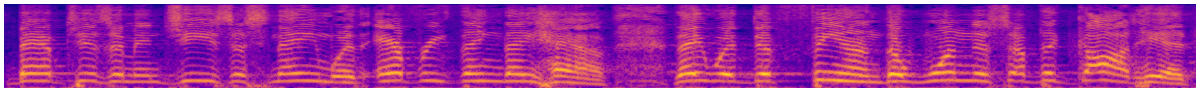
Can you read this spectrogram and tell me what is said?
baptism in Jesus' name with everything they have. They would defend the oneness of the Godhead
